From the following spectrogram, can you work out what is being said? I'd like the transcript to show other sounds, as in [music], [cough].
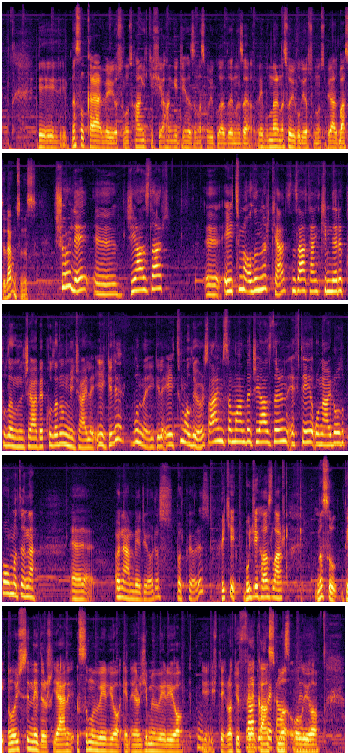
e, nasıl karar veriyorsunuz? Hangi kişiye hangi cihazı nasıl uyguladığınıza ve bunları nasıl uyguluyorsunuz? Biraz bahseder misiniz? Şöyle e, cihazlar e, eğitime alınırken zaten kimlere kullanılacağı ve kullanılmayacağı ile ilgili bununla ilgili eğitim alıyoruz. Aynı zamanda cihazların FDA onaylı olup olmadığına e, önem veriyoruz, bakıyoruz. Peki bu cihazlar nasıl, teknolojisi nedir? Yani ısı mı veriyor, enerji mi veriyor, e, işte radyo frekans mı frekans mı oluyor? veriyor?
